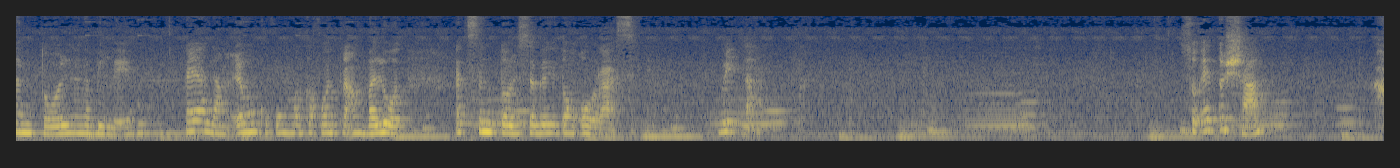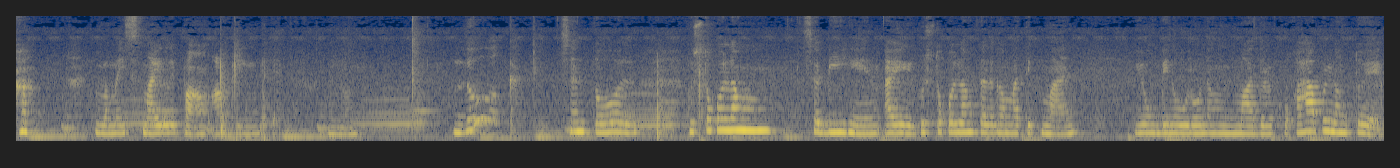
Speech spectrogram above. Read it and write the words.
Santol na nabili. Kaya lang, ewan ko kung magkakontra ang balot at santol sa ganitong oras. Wait lang. So, eto siya. May smiley pa ang aking ano. Look! Santol. Gusto ko lang sabihin, ay gusto ko lang talagang matikman yung binuro ng mother ko. Kahapon lang to eh.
